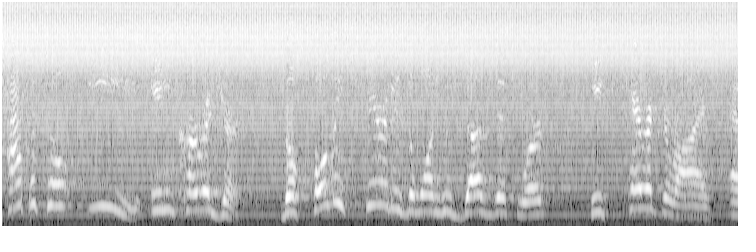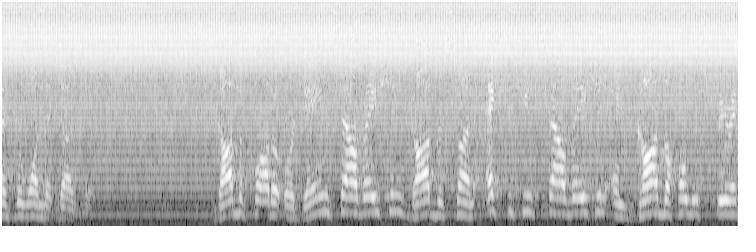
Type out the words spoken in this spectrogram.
capital E Encourager. The Holy Spirit is the one who does this work. He's characterized as the one that does this. God the Father ordains salvation, God the Son executes salvation, and God the Holy Spirit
